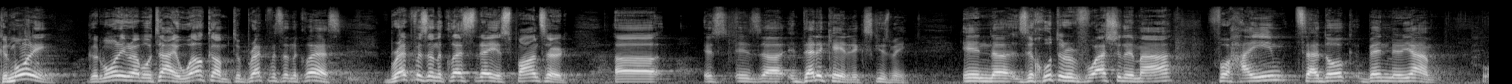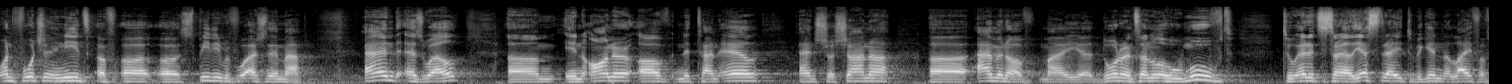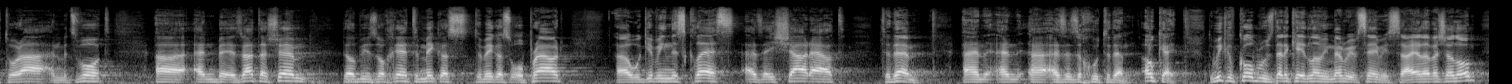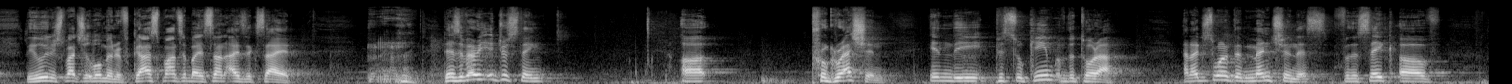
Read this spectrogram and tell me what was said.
Good morning. Good morning, Rabbi Rabotai. Welcome to Breakfast in the Class. Breakfast in the Class today is sponsored, uh, is, is uh, dedicated, excuse me, in uh, Zechut Shlema for Haim Tzadok Ben Miriam, who unfortunately needs a, a, a speedy Refuah. And as well, um, in honor of Netanel and Shoshana uh, Aminov, my uh, daughter and son-in-law who moved to Eretz Israel yesterday to begin a life of Torah and mitzvot. Uh, and Be'ezrat Hashem, they'll be zocher to make us to make us all proud. Uh, we're giving this class as a shout out to them and, and uh, as a zechut to them. Okay, the week of Kol is dedicated in loving memory of Sam Yisrael. Leva Shalom, Lilu Nishmat Shalom and Rivka, sponsored by his son Isaac Sayed. There's a very interesting uh, progression in the Pisukim of the Torah. And I just wanted to mention this for the sake of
